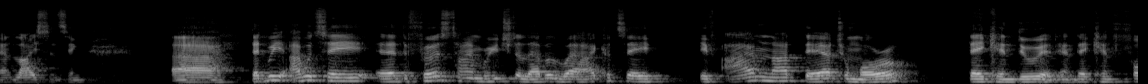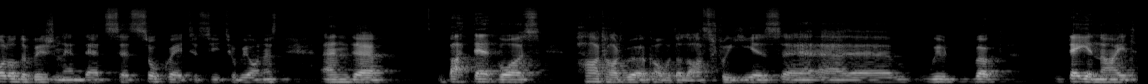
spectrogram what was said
and licensing. Uh, that we, I would say, uh, the first time reached a level where I could say if I'm not there tomorrow, they can do it and they can follow the vision, and that's uh, so great to see, to be honest. And uh, but that was hard, hard work over the last three years. Uh, uh we worked day and night,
